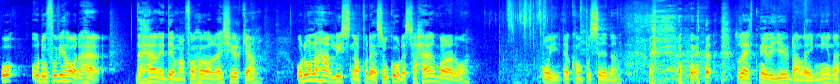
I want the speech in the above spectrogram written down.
Och, och då får vi ha det här. Det här är det man får höra i kyrkan. Och då när han lyssnar på det så går det så här bara då. Oj, det kom på sidan. Rätt ner i ljudanläggningen där.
